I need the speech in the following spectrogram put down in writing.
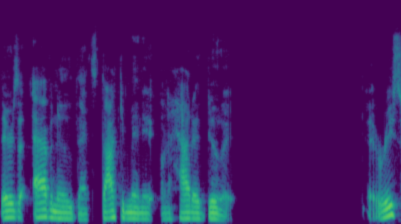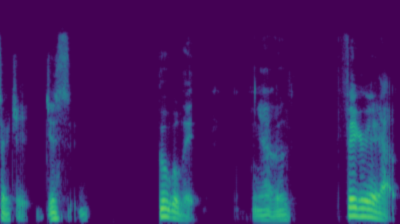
there's an avenue that's documented on how to do it. Research it. Just Google it. You know, figure it out.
